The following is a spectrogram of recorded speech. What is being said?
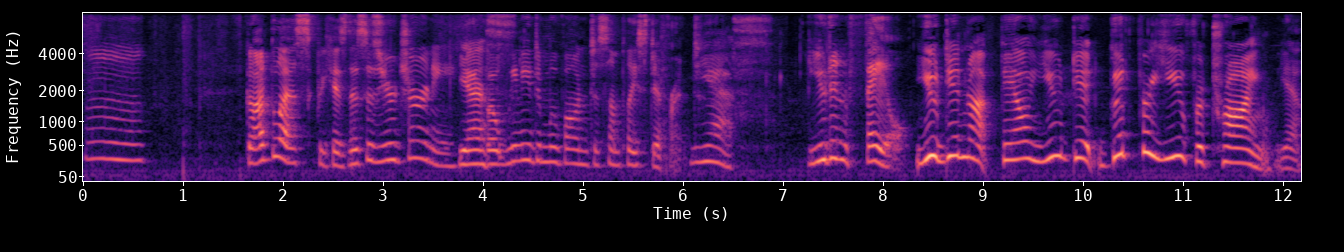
hmm, God bless, because this is your journey. Yes. But we need to move on to someplace different. yes You didn't fail. you did not fail you did good for you for trying Yeah.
